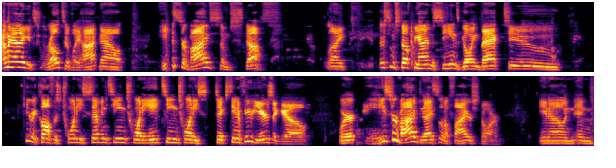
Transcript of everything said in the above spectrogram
I mean, I think it's relatively hot now. He survived some stuff like there's some stuff behind the scenes going back to I can't recall if it was 2017, 2018, 2016, a few years ago, where he survived a nice little firestorm, you know, and, and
